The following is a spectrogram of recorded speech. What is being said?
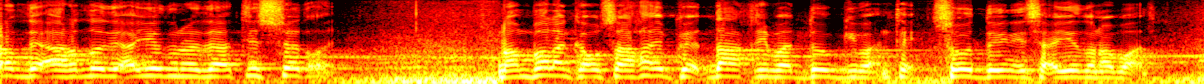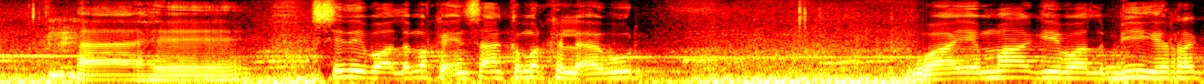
ardi ardadi ayaduna daati sadci dhambalanka saaxiibka daaqiba doogiba intay soo deynaysa ayaduna baad. Ah sidii baad marka insaanka marka la abuuri waaye maagii baad biyihii rag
